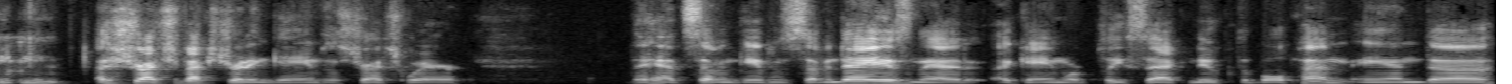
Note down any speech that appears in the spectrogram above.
a stretch of extra inning games, a stretch where they had seven games in seven days, and they had a game where Plesac nuked the bullpen, and uh,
